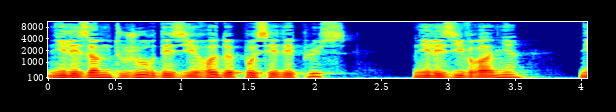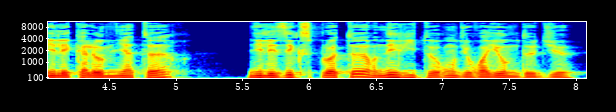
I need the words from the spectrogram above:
ni les hommes toujours désireux de posséder plus, ni les ivrognes, ni les calomniateurs, ni les exploiteurs n'hériteront du royaume de Dieu.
